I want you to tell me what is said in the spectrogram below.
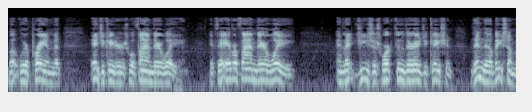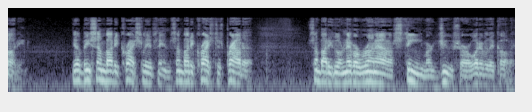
But we're praying that educators will find their way. If they ever find their way, and let Jesus work through their education, then they'll be somebody. They'll be somebody Christ lives in, somebody Christ is proud of, somebody who'll never run out of steam or juice or whatever they call it.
